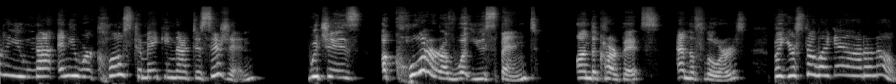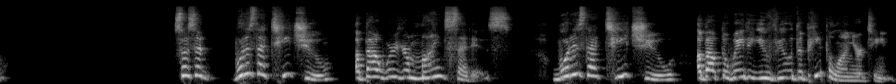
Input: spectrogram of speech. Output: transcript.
only you not anywhere close to making that decision, which is a quarter of what you spent on the carpets and the floors, but you're still like, eh, I don't know. So I said, what does that teach you about where your mindset is? What does that teach you about the way that you view the people on your team?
